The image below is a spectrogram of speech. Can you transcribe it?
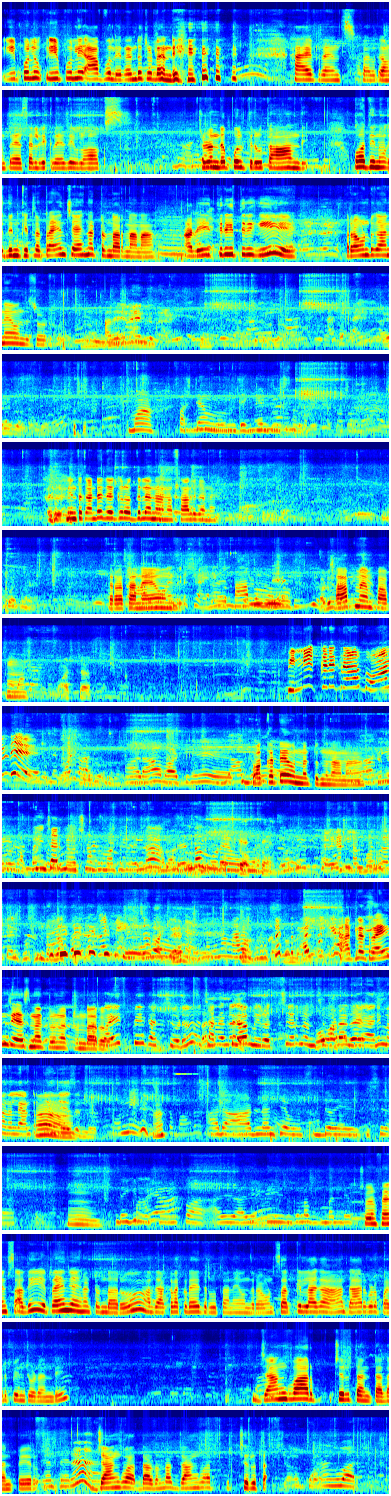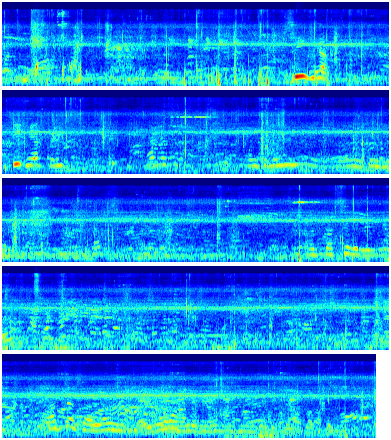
ఈ పులి ఈ పులి ఆ పులి రెండు చూడండి. Hi friends welcome to SLV crazy vlogs చూడండి పులి తిరుగుతా ఉంది ఓ దీని దీనికి ఇట్లా ట్రైన్ చేసినట్టున్నారు నాన్న. అది తిరిగి తిరిగి రౌండ్గానే ఉంది చూడు. అది. మా ఫస్ట్ టైం దగ్గర చూస్తాను ఇంతకంటే దగ్గర వద్దులే నాన్న చాలుగానే. తిరుగుతానే ఉంది. పాపం పాపమేం పాపమ్మా ఒక్కటే ఉన్నట్టుంది నాన్న. మేము వచ్చినప్పుడు మాత్రం రెండో రెండో మూడో ఏమో ఉన్నాయి. అట్లా ట్రైన్ చేసినట్టున్నట్టున్నారు. వైట్ చూడు చక్కగా మీరు వచ్చారు నన్ను చూడండి అని మనల్ని ఎంటర్టైన్ చేసింది. మమ్మీ ఆడ ఆడ నుంచి ఫుడ్ చూడండి ఫ్రెండ్స్ అది ట్రైన్ చేసినట్టున్నారు. అది అక్కడక్కడే తిరుగుతానే ఉంది రౌండ్ సర్కిల్ లాగా దారి కూడా పడిపోయింది చూడండి. జాంగ్వార్ చిరుత అంట దాని పేరు. జాంగ్వార్ దాడుండ జాంగ్వార్ చిరుత. జాంగ్వార్.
